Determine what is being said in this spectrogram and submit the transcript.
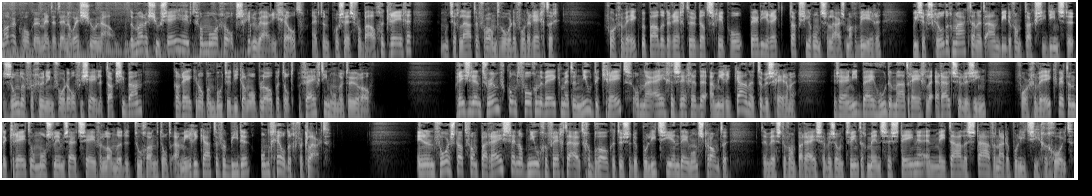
Mark Hokker met het NOS-journaal. De marechaussee heeft vanmorgen op februari geld. Hij heeft een proces verbaal gekregen en moet zich later verantwoorden voor de rechter. Vorige week bepaalde de rechter dat Schiphol per direct taxironselaars mag weren. Wie zich schuldig maakt aan het aanbieden van taxidiensten zonder vergunning voor de officiële taxibaan... kan rekenen op een boete die kan oplopen tot 1500 euro. President Trump komt volgende week met een nieuw decreet om naar eigen zeggen de Amerikanen te beschermen. Zijn er niet bij hoe de maatregelen eruit zullen zien. Vorige week werd een decreet om moslims uit zeven landen de toegang tot Amerika te verbieden ongeldig verklaard. In een voorstad van Parijs zijn opnieuw gevechten uitgebroken tussen de politie en demonstranten. Ten westen van Parijs hebben zo'n twintig mensen stenen en metalen staven naar de politie gegooid.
